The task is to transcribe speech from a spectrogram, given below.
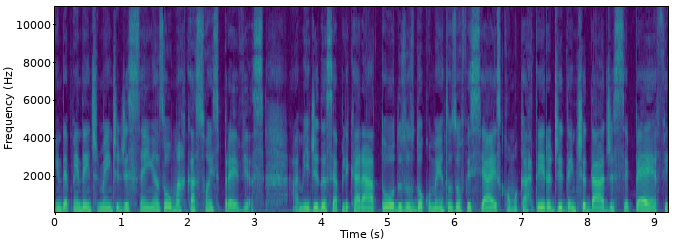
independentemente de senhas ou marcações prévias. A medida se aplicará a todos os documentos oficiais, como carteira de identidade, CPF,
